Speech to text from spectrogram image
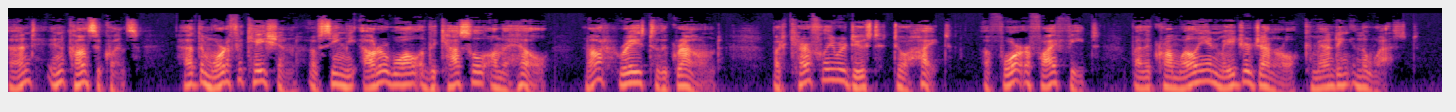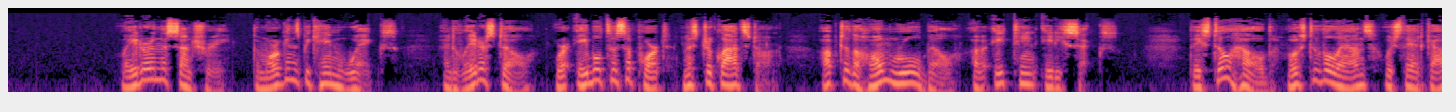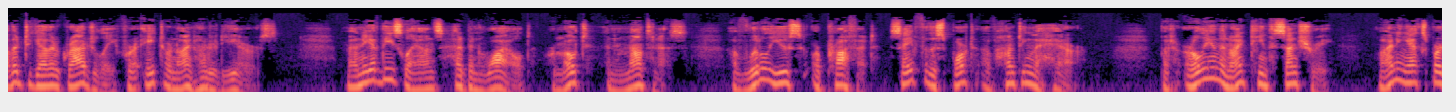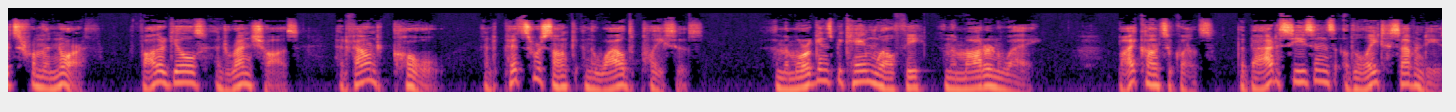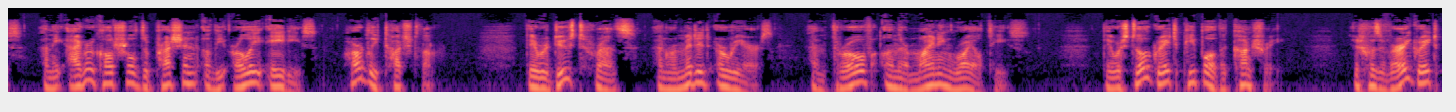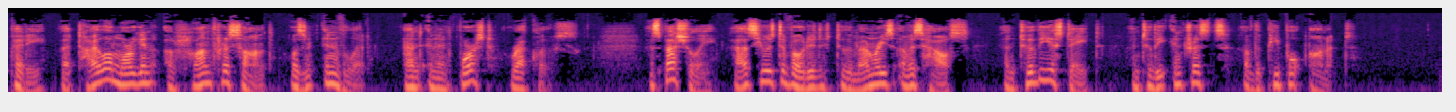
and, in consequence, had the mortification of seeing the outer wall of the castle on the hill not razed to the ground, but carefully reduced to a height of four or five feet by the Cromwellian major general commanding in the west. Later in the century the Morgans became Whigs, and later still were able to support Mr. Gladstone up to the Home Rule Bill of 1886. They still held most of the lands which they had gathered together gradually for eight or nine hundred years. Many of these lands had been wild, remote, and mountainous, of little use or profit save for the sport of hunting the hare. But early in the nineteenth century mining experts from the north, Fothergills and Renshaws, had found coal, and pits were sunk in the wild places, and the Morgans became wealthy in the modern way. By consequence, the bad seasons of the late seventies and the agricultural depression of the early eighties hardly touched them. They reduced rents and remitted arrears, and throve on their mining royalties. They were still great people of the country. It was a very great pity that Teilo Morgan of Llantrisant was an invalid and an enforced recluse especially as he was devoted to the memories of his house and to the estate and to the interests of the people on it.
